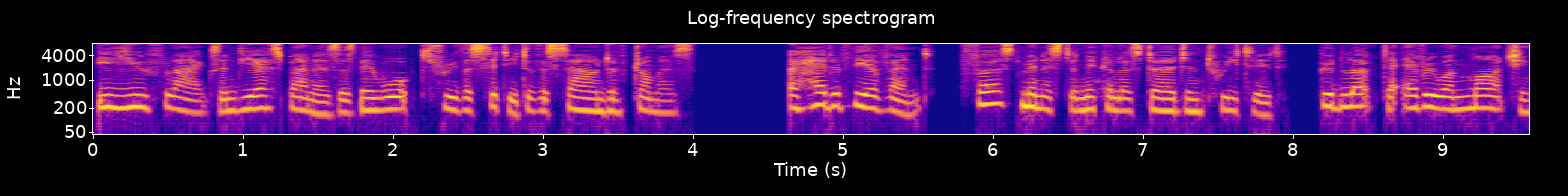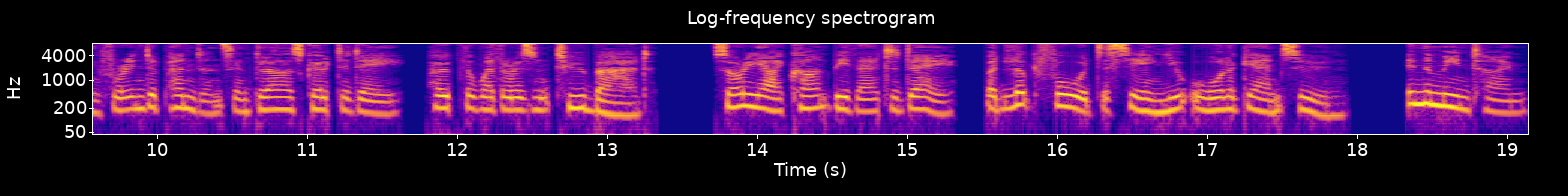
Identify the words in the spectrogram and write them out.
EU flags and Yes banners as they walked through the city to the sound of drummers. Ahead of the event, First Minister Nicola Sturgeon tweeted, Good luck to everyone marching for independence in Glasgow today, hope the weather isn't too bad. Sorry I can't be there today, but look forward to seeing you all again soon. In the meantime,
